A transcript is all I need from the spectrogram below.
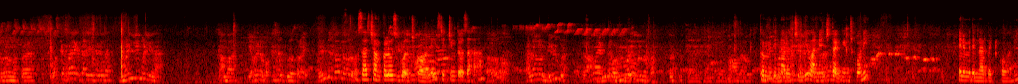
ఒక్కసారి ఇట్లా చేశారు కదా. మళ్ళీ మళ్ళీనా సాంబా ఎవరైనా ఒక్కసారి ఫుల్ అవుతారా? రెండు సార్లు ఎవరు? ఒకసారి చంకలోసి కొలుచుకోవాలి స్టిచ్చింగ్తో సహా. కళ్ళలో నీళ్ళు కూడా. తొమ్మిదిన్నర వచ్చింది వన్ ఇంచ్ తగ్గించుకొని ఎనిమిదిన్నర పెట్టుకోవాలి.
